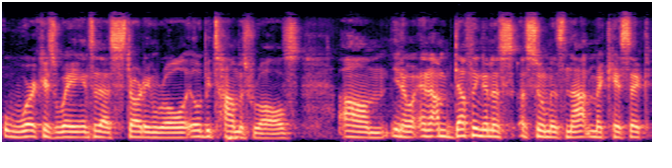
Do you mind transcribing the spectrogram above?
work his way into that starting role, it'll be Thomas Rawls. Um, you know, and I'm definitely going to assume it's not McKissic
